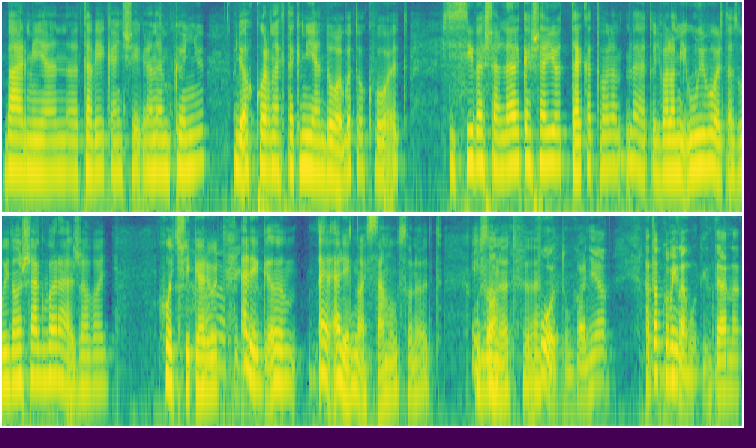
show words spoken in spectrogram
bármilyen tevékenységre, nem könnyű, hogy akkor nektek milyen dolgotok volt szívesen, lelkesen jöttek? Hát valami, lehet, hogy valami új volt az újdonság varázsa, vagy hogy sikerült? Hát, elég, el, elég nagy szám 25. 25 fő. Voltunk annyian. Hát akkor még nem volt internet.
